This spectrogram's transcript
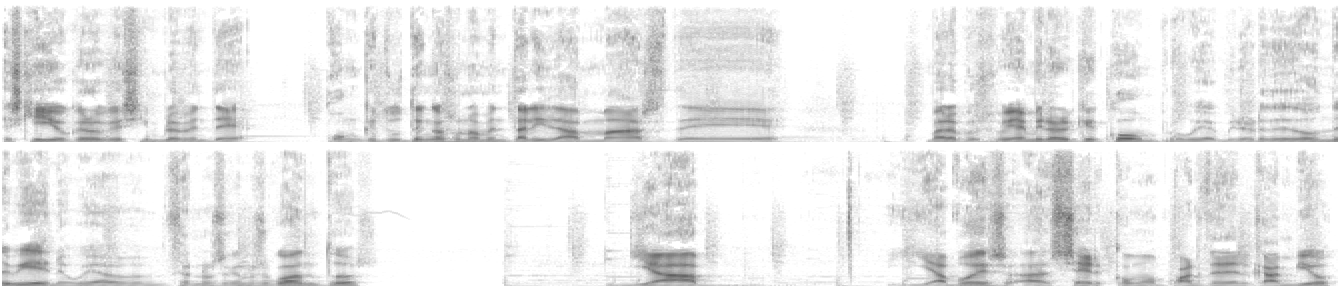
Es que yo creo que simplemente con que tú tengas una mentalidad más de. Vale, pues voy a mirar qué compro, voy a mirar de dónde viene, voy a hacer no sé qué, no sé cuántos. Ya. Ya puedes ah, ser como parte del cambio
